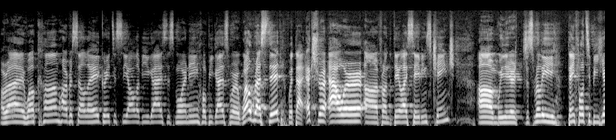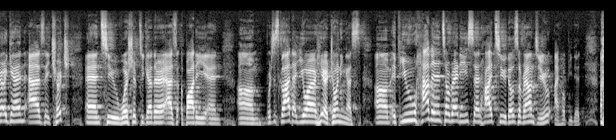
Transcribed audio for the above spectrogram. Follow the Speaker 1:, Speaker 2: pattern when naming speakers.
Speaker 1: All right, welcome, Harvest LA. Great to see all of you guys this morning. Hope you guys were well rested with that extra hour uh, from the daylight savings change. Um, we are just really thankful to be here again as a church and to worship together as a body. And um, we're just glad that you are here joining us. Um, if you haven't already said hi to those around you, I hope you did.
